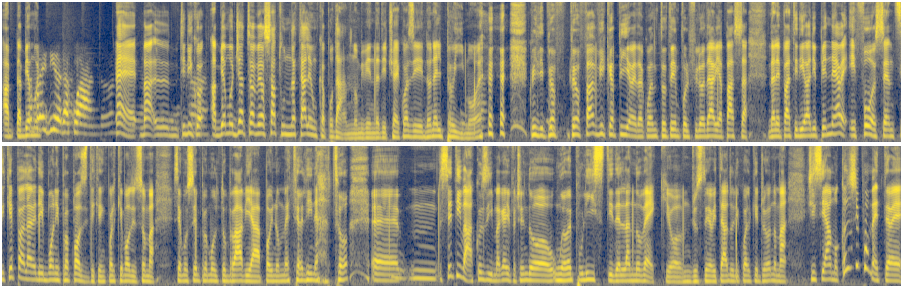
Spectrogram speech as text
ab- abbiamo... Saprei dire da quando. Eh, ma eh, ti dico, Eh. abbiamo già attraversato un Natale e un Capodanno, mi viene da dire, cioè quasi non è il primo, eh. Quindi per, per farvi capire da quanto tempo il filo d'aria passa dalle parti di Radio PNR e forse anziché parlare dei buoni propositi, che in qualche modo insomma siamo sempre molto bravi a poi non metterli in atto, eh, mh, se ti va così, magari facendo un repulisti dell'anno vecchio, giusto in ritardo di qualche giorno, ma ci siamo, cosa si può mettere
